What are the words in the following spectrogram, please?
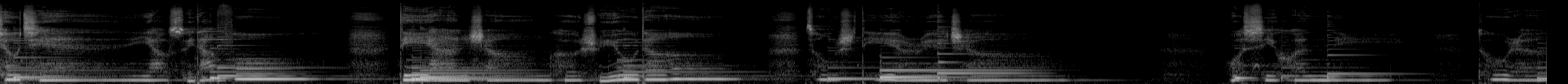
秋千摇碎大风堤岸上河水游荡总是第二乐章我喜欢你突然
